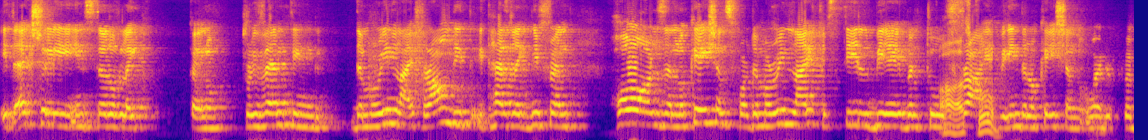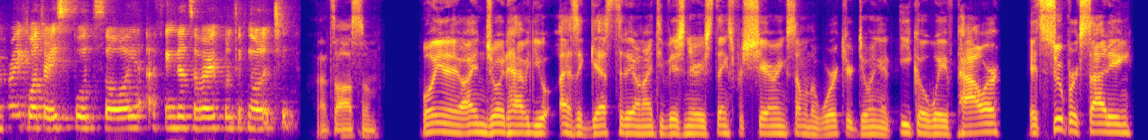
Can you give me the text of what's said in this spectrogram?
it actually instead of like kind of preventing the marine life around it, it has like different holes and locations for the marine life to still be able to oh, thrive cool. in the location where the breakwater is put. So yeah, I think that's a very cool technology. That's awesome. Well, you know, I enjoyed having you as a guest today on IT Visionaries. Thanks for sharing some of the work you're doing at Eco Wave Power. It's super exciting.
